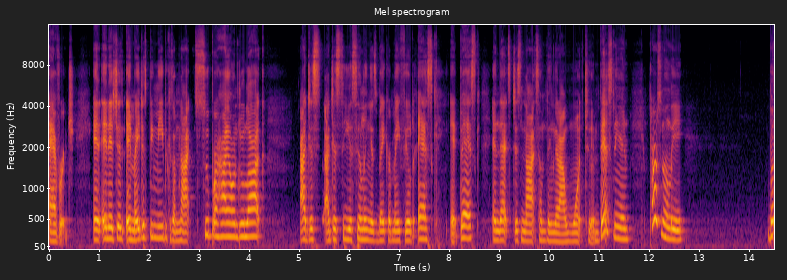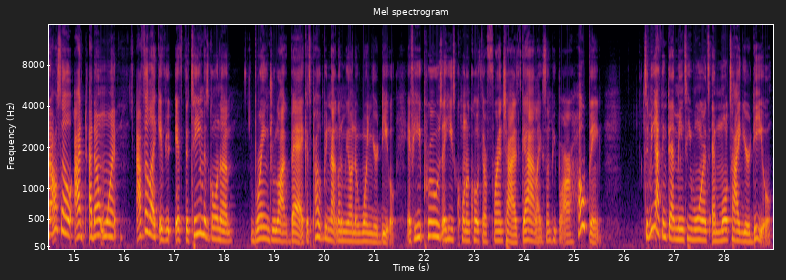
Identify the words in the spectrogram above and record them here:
average. And, and it's just it may just be me because I'm not super high on Drew Lock. I just I just see a ceiling as Baker Mayfield esque at best, and that's just not something that I want to invest in personally. But also, I I don't want. I feel like if you if the team is going to bring Drew Lock back, it's probably not going to be on a one year deal. If he proves that he's quote unquote their franchise guy, like some people are hoping, to me, I think that means he warrants a multi year deal.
